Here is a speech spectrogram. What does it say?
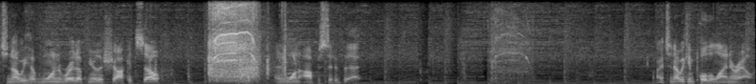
Right, so now we have one right up near the shock itself and one opposite of that. All right, so now we can pull the liner out.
